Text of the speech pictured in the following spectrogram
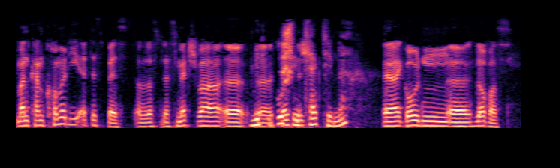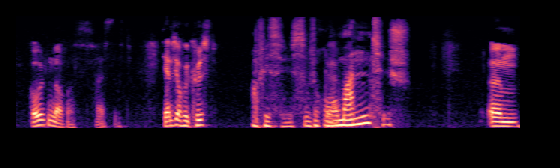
man kann Comedy at its best. Also das, das Match war äh, Mit äh, Bushi Tag Team, ne? Ja, Golden äh, Lovers. Golden Lovers heißt es. Sie haben sich auch geküsst. Ach, wie süß, so romantisch. Ähm,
